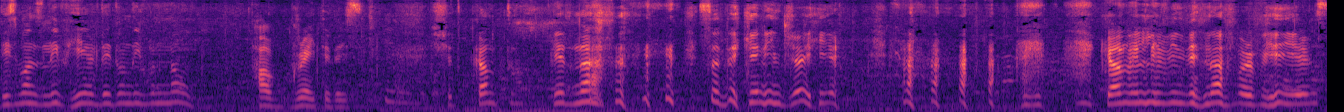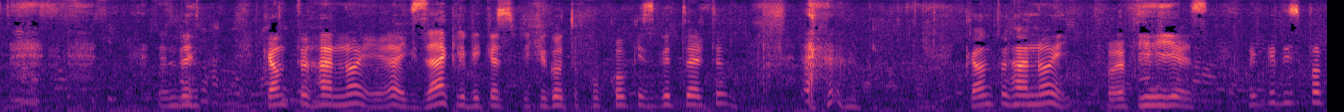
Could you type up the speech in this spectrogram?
These ones live here, they don't even know how great it is. Hmm. Should come to Vietnam so they can enjoy here. come and live in Vietnam for a few years. And then come to Hanoi. Yeah, exactly, because if you go to Phuket, it's good there too. come to Hanoi for a few years. Look at this puppy.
